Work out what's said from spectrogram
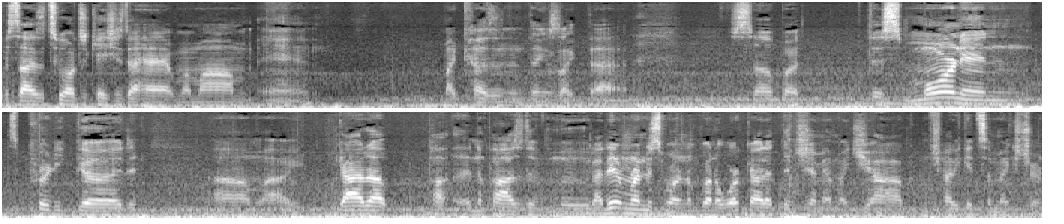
Besides the two altercations i had with my mom and my cousin and things like that. So but this morning it's pretty good. Um, I got up in a positive mood. I didn't run this morning. I'm going to work out at the gym at my job and try to get some extra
